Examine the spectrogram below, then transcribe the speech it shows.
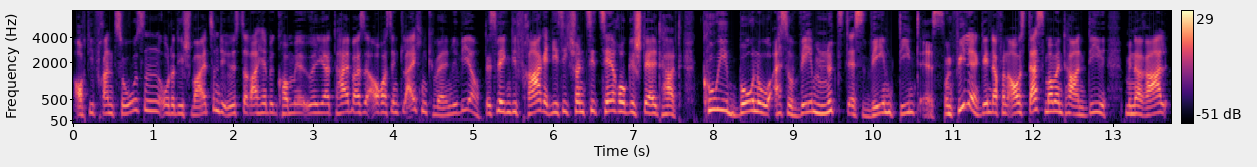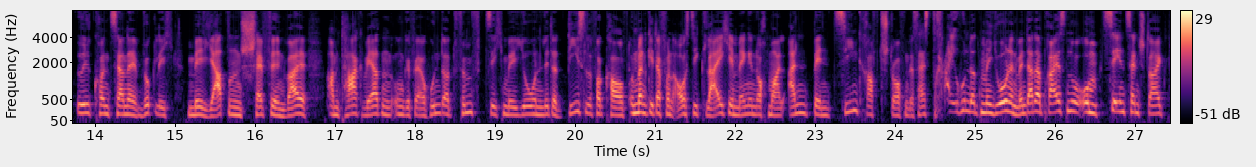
auch die Franzosen oder die Schweizer und die Österreicher bekommen ihr Öl ja teilweise auch aus den gleichen Quellen wie wir. Deswegen die Frage, die sich schon Cicero gestellt hat. Cui bono, also wem nützt es, wem dient es? Und viele gehen davon aus, dass momentan die Mineralölkonzerne wirklich Milliarden scheffeln, weil am Tag werden ungefähr 150 Millionen Liter Diesel verkauft und man geht davon aus, die gleiche Menge nochmal an Benzinkraftstoffen. Das heißt 300 Millionen. Wenn da der Preis nur nur um 10 Cent steigt,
